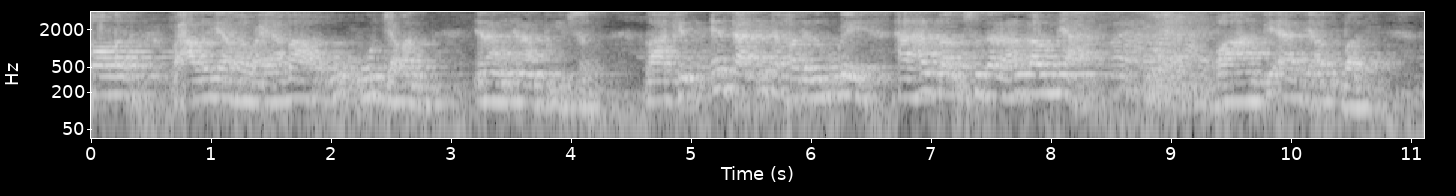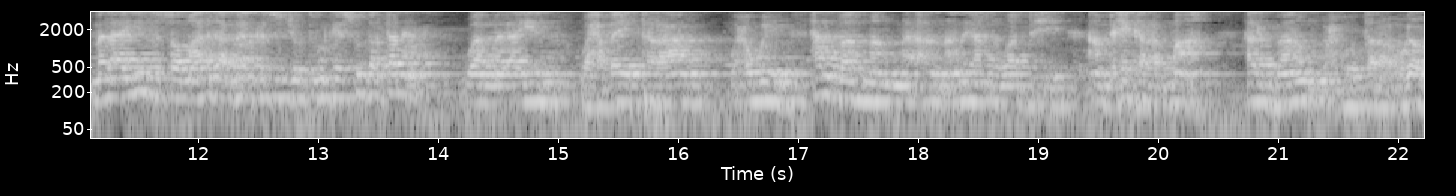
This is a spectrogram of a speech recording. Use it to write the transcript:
dollar waxaa laga yaabaa waxyaabaha ugu jaban inaan inaan ku iibsano laakiin intaan inta fadhida mugay hal hal baan isku dara hal baan miya waa hanti aad iyo aad u badan malaayiinta soomaalida meel kasta joogto markay isku dartana waa malaayiin waxbay taraan wax weyn. Hal baan ma aniga hadda waa bixi aan bixi karaa ma ah hal baan waxbuu taraa ogow.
